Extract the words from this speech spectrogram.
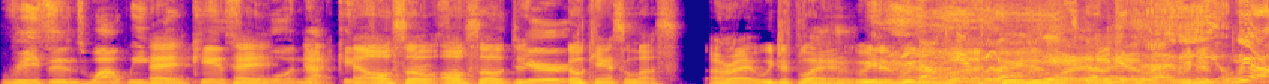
reasons why we Hey, do cancel hey, or not cancel. and cancel. also, the also, d- You're- don't cancel us. All right, we just play it. We just, we Don't just play. cancel We just play. don't Don't cancel cancel us. us. We just We, play. we are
